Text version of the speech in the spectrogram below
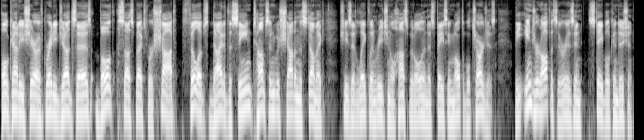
Polk County Sheriff Grady Judd says both suspects were shot. Phillips died at the scene. Thompson was shot in the stomach. She's at Lakeland Regional Hospital and is facing multiple charges. The injured officer is in stable condition.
